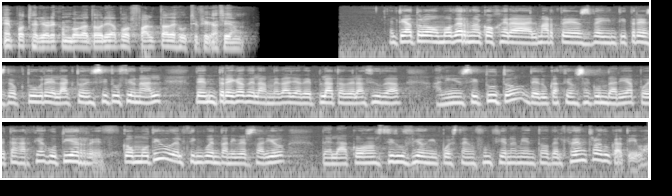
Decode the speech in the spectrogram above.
en posteriores convocatorias por falta de justificación. El Teatro Moderno acogerá el martes 23 de octubre el acto institucional de entrega de la Medalla de Plata de la ciudad al Instituto de Educación Secundaria Poeta García Gutiérrez, con motivo del 50 aniversario de la Constitución y puesta en funcionamiento del centro educativo.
